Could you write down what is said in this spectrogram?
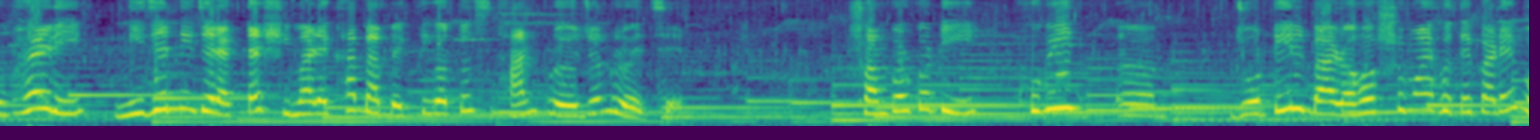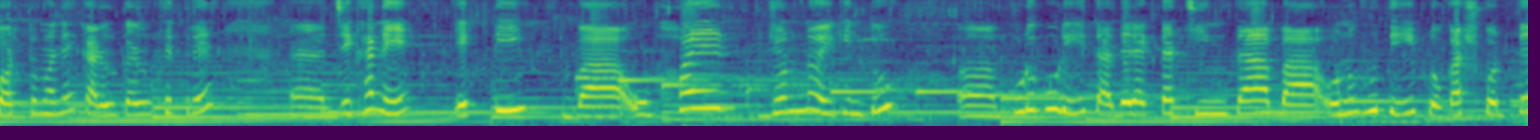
উভয়েরই নিজের নিজের একটা সীমারেখা বা ব্যক্তিগত স্থান প্রয়োজন রয়েছে। সম্পর্কটি খুবই জটিল বা রহস্যময় হতে পারে বর্তমানে কারুর কারুর ক্ষেত্রে যেখানে একটি বা উভয়ের জন্যই কিন্তু পুরোপুরি তাদের একটা চিন্তা বা অনুভূতি প্রকাশ করতে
